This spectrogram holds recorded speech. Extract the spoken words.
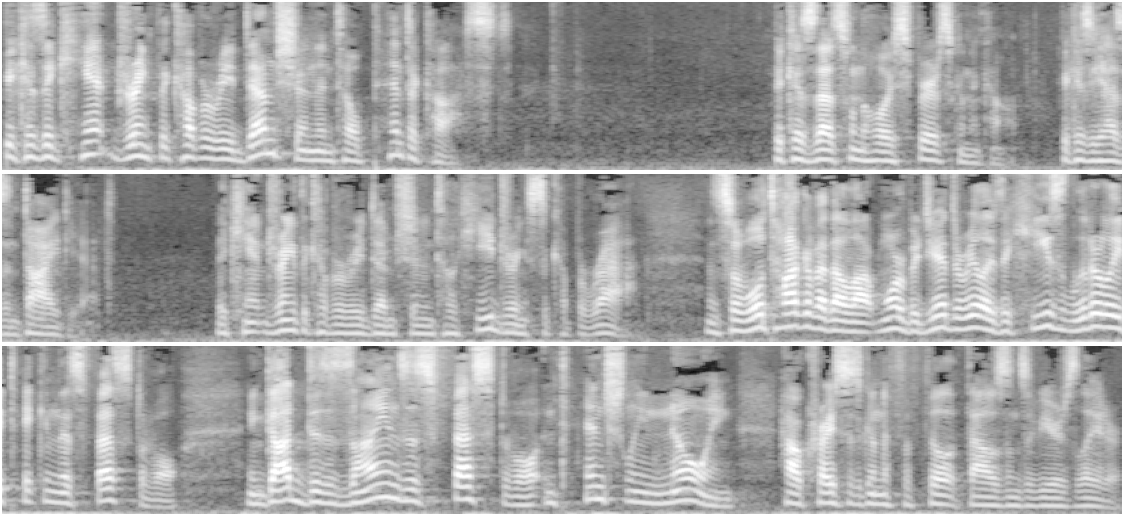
Because they can't drink the cup of redemption until Pentecost. Because that's when the Holy Spirit's going to come. Because he hasn't died yet. They can't drink the cup of redemption until he drinks the cup of wrath. And so we'll talk about that a lot more, but you have to realize that he's literally taking this festival and God designs this festival intentionally knowing how Christ is going to fulfill it thousands of years later.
